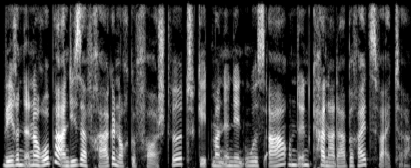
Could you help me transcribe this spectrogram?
Während in Europa an dieser Frage noch geforscht wird, geht man in den USA und in Kanada bereits weiter.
